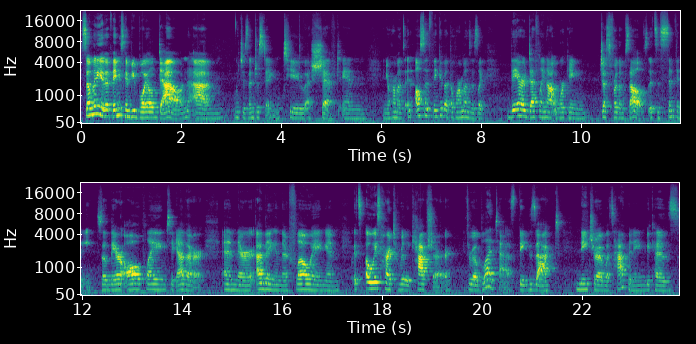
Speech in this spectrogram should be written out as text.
so many of the things can be boiled down, um, which is interesting, to a shift in, in your hormones. And also think about the hormones as like, they are definitely not working just for themselves. It's a symphony. So they're all playing together and they're ebbing and they're flowing. And it's always hard to really capture through a blood test the exact nature of what's happening because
